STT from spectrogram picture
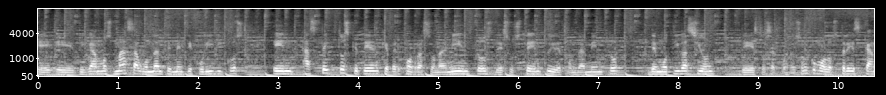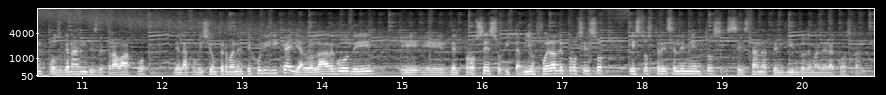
eh, eh, digamos, más abundantemente jurídicos en aspectos que tengan que ver con razonamientos de sustento y de fundamento, de motivación de estos acuerdos. Son como los tres campos grandes de trabajo de la Comisión Permanente Jurídica y a lo largo de, eh, eh, del proceso y también fuera de proceso, estos tres elementos se están atendiendo de manera constante.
